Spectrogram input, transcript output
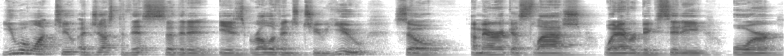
You will want to adjust this so that it is relevant to you. So America slash whatever big city or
